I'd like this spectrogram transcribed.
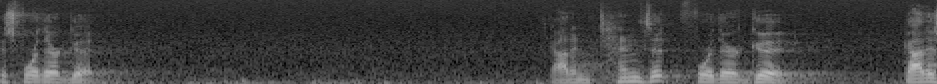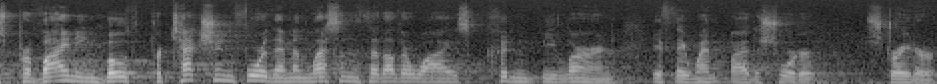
is for their good. God intends it for their good. God is providing both protection for them and lessons that otherwise couldn't be learned if they went by the shorter, straighter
